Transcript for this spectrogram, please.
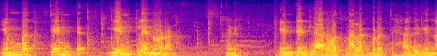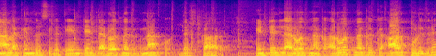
ಎಂಬತ್ತೆಂಟು, ಎಂಟ್ಲೆ ನೋಡೋಣ. ನೋಡಿ, ಎಂಟೆಂಟ್ಲೆ ಅರವತ್ನಾಲ್ಕು ಬರುತ್ತೆ. ಹಾಗಾಗಿ ನಾಲ್ಕು ಎಂದರೂ ಸಿಗುತ್ತೆ. ಎಂಟೆಂಟ್ಲೆ ಅರವತ್ನಾಲ್ಕು, ನಾಲ್ಕು ದಶಕ ಆರು. ಎಂಟೆಂಟ್ಲೆ ಅರವತ್ನಾಲ್ಕು. ಅರವತ್ನಾಲ್ಕಕ್ಕೆ ಆರು ಕೂಡಿದ್ರೆ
